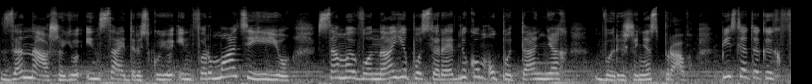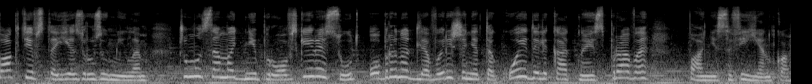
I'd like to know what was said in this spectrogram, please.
за нашою інсайдерською інформацією, саме вона є посередником у питаннях вирішення справ. Після таких фактів стає зрозумілим, чому саме Дніпровський райсуд обрано для вирішення такої делікатної справи пані Софієнко.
